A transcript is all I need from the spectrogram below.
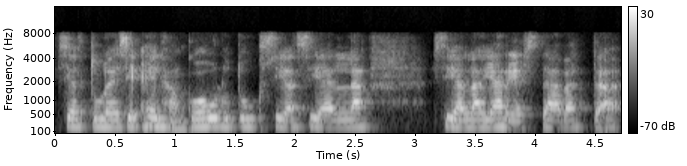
Sieltä tulee, heillähän on koulutuksia siellä, siellä järjestävät äh,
